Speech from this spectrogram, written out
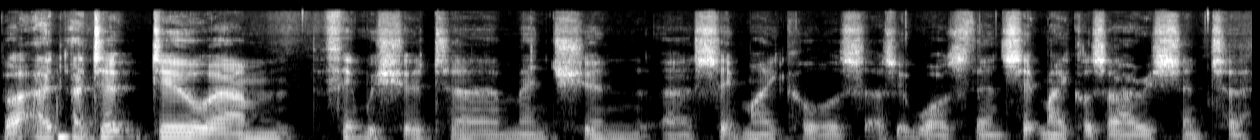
But I, I do, do um, think we should uh, mention uh, St Michael's, as it was then, St Michael's Irish Centre,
